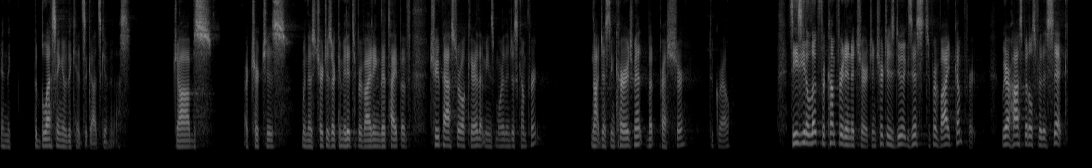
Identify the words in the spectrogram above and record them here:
and the, the blessing of the kids that God's given us. Jobs, our churches, when those churches are committed to providing the type of true pastoral care that means more than just comfort, not just encouragement, but pressure to grow. It's easy to look for comfort in a church, and churches do exist to provide comfort. We are hospitals for the sick,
